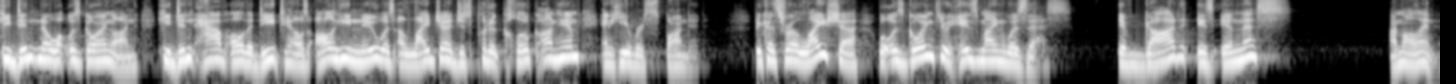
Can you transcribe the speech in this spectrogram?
He didn't know what was going on. He didn't have all the details. All he knew was Elijah just put a cloak on him and he responded. Because for Elisha, what was going through his mind was this if God is in this, I'm all in.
